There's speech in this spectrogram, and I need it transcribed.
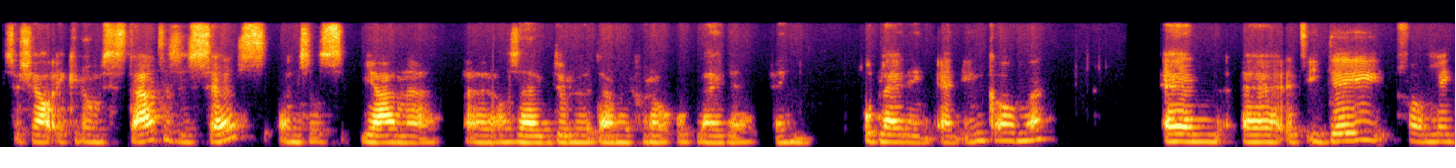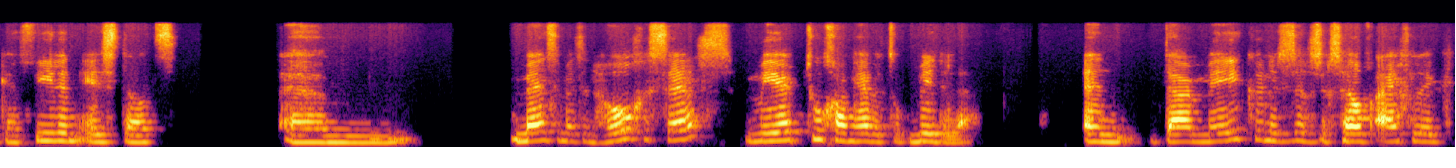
sociaal-economische status, dus zes. En zoals Jane uh, al zei, bedoelen we daarmee vooral opleiden en, opleiding en inkomen. En uh, het idee van Link en is dat um, mensen met een hoge zes meer toegang hebben tot middelen. En daarmee kunnen ze zichzelf eigenlijk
